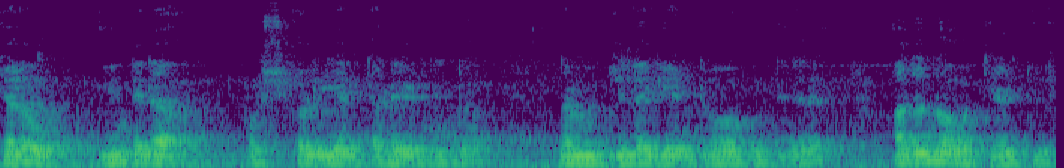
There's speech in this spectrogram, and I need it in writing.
ಕೆಲವು ಹಿಂದಿನ ಪಕ್ಷಗಳು ಏನು ತಡೆ ಹಿಡಿದಿದ್ದು, ನಮ್ಮ ಜಿಲ್ಲೆಗೆ ಏನು ದ್ರೋಹ ಬಂದಿದ್ದಾರೆ, ಅದನ್ನು ಅವತ್ತು ಹೇಳ್ತೀವಿ.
